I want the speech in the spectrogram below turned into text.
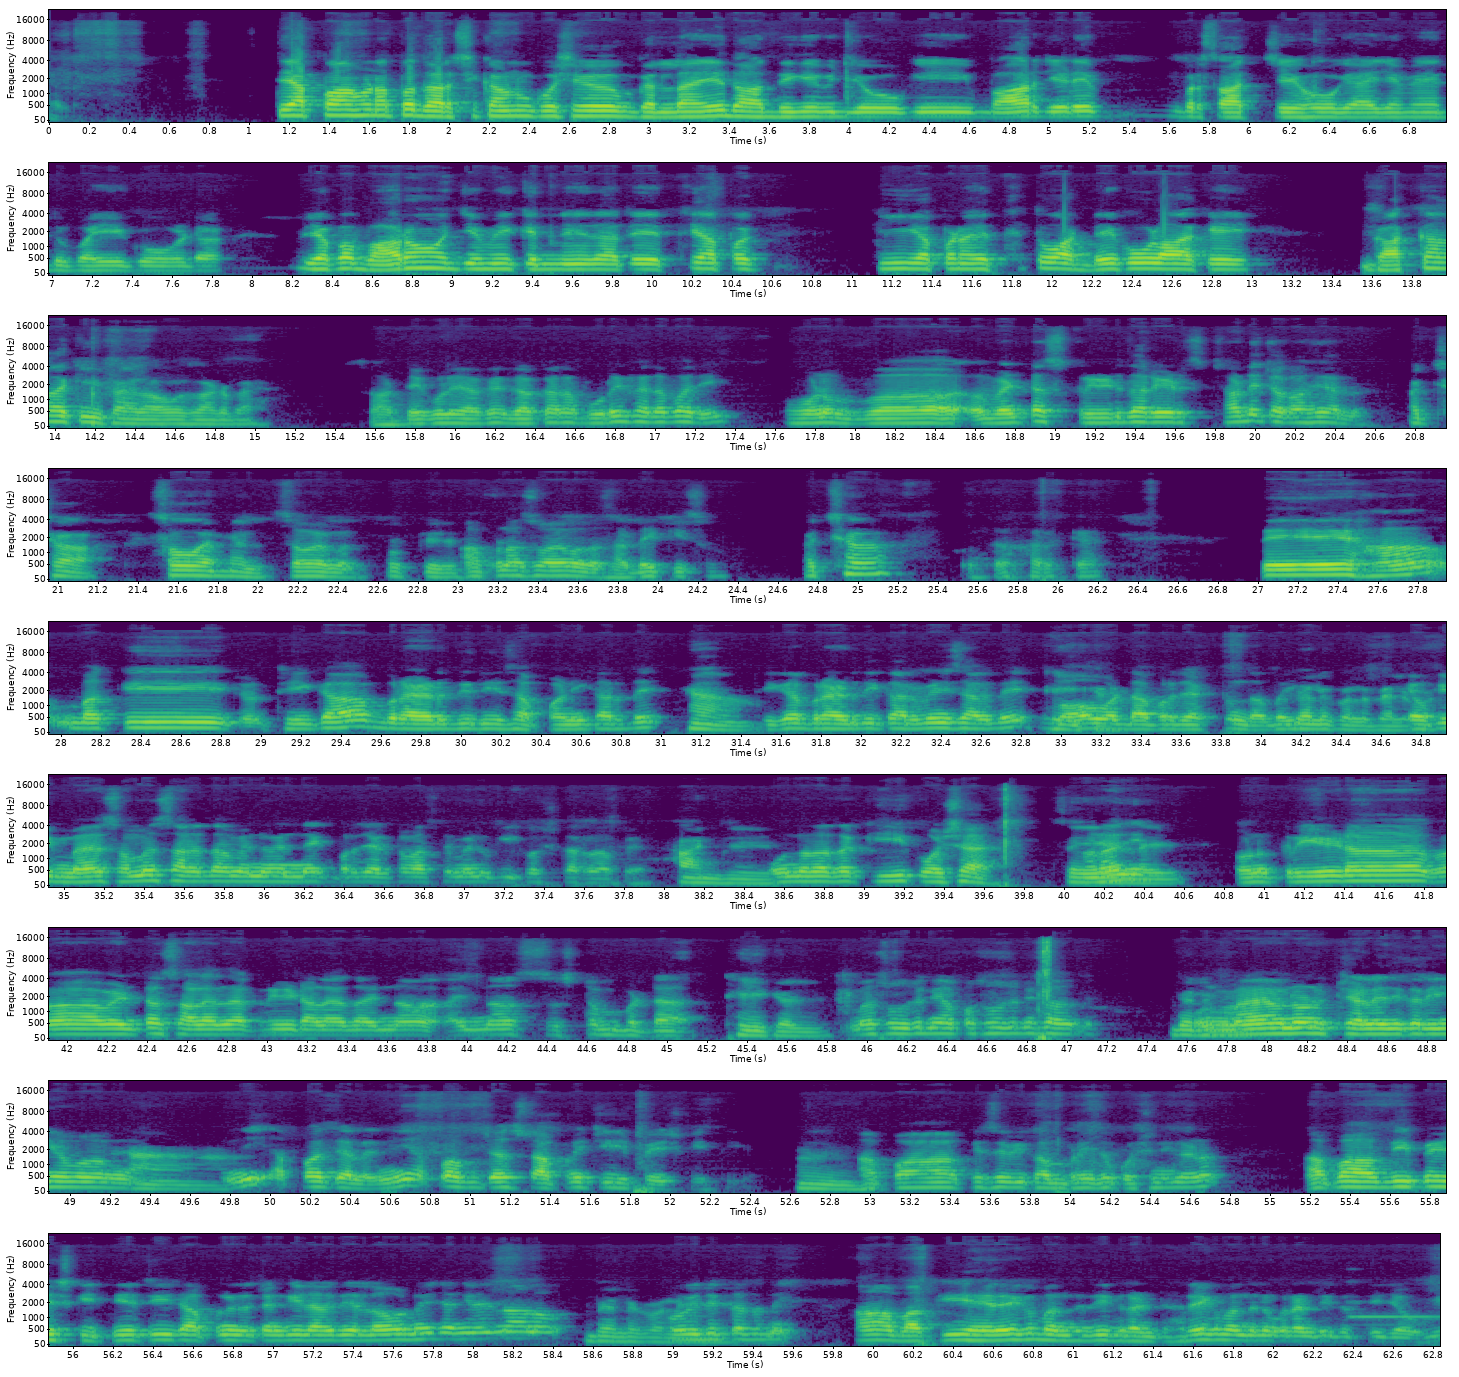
ਤੇ ਆਪਾਂ ਹੁਣ ਆਪਾਂ ਦਰਸ਼ਕਾਂ ਨੂੰ ਕੁਝ ਗੱਲਾਂ ਇਹ ਦੱਸ ਦਈਏ ਵੀ ਜੋ ਕਿ ਬਾਹਰ ਜਿਹੜੇ ਵਰਸਾਚੇ ਹੋ ਗਿਆ ਜਿਵੇਂ ਦੁਬਈ 골ਡ ਵੀ ਆਪਾਂ ਬਾਹਰੋਂ ਜਿਵੇਂ ਕਿੰਨੇ ਦਾ ਤੇ ਇੱਥੇ ਆਪਾਂ ਕੀ ਆਪਣਾ ਇੱਥੇ ਤੁਹਾਡੇ ਕੋਲ ਆ ਕੇ ਗਾਹਕਾਂ ਦਾ ਕੀ ਫਾਇਦਾ ਹੋ ਸਕਦਾ? ਹੈ? ਸਾਡੇ ਕੋਲੇ ਆ ਕੇ ਗਾਹਕਾਂ ਦਾ ਪੂਰਾ ਹੀ ਫਾਇਦਾ ਭਾਜੀ। ਹੁਣ ਵੈਂਟਸ ਕ੍ਰੀਡ ਦਾ ਰੇਟ 14500 ਅੱਛਾ 100 ml 100 ml ਓਕੇ। ਆਪਣਾ 100 ml ਦਾ 2150 ਅੱਛਾ। ਫ਼ਰਕ ਹੈ। ਤੇ ਹਾਂ ਬਾਕੀ ਠੀਕ ਆ ਬ੍ਰਾਂਡ ਦੀ ਰੀਸ ਆਪਾਂ ਨਹੀਂ ਕਰਦੇ। ਹਾਂ। ਠੀਕ ਹੈ ਬ੍ਰਾਂਡ ਦੀ ਕਰ ਵੀ ਨਹੀਂ ਸਕਦੇ। ਬਹੁਤ। ਵੱਡਾ ਪ੍ਰੋਜੈਕਟ ਹੁੰਦਾ ਬਈ। ਬਿਲਕੁਲ ਬਿਲਕੁਲ। ਕਿਉਂਕਿ ਮੈਂ ਸਮਝ ਸਕਦਾ ਮੈਨੂੰ ਇੰਨੇ ਪ੍ਰੋਜੈਕਟ ਵਾਸਤੇ ਮੈਨੂੰ ਕੀ ਕੁਝ ਕਰਨਾ ਪਿਆ। ਹਾਂਜੀ। ਉਹਨਾਂ ਦਾ ਤਾਂ ਕੀ ਕੁਛ ਹੈ। ਸਹੀ? ਹੈ ਜੀ। ਹੁਣ ਕ੍ਰੀਡ ਵੈਂਟਸ ਵਾਲਿਆਂ ਦਾ ਕ੍ਰੀਡ ਵਾਲਿਆਂ ਦਾ ਇੰਨਾ ਇੰਨਾ ਸਿਸਟਮ ਵੱਡਾ। ਠੀਕ ਹੈ ਜੀ। ਮੈਂ ਸੋਚ ਨਹੀਂ ਆਪਾਂ ਸੋਚ ਨਹੀਂ ਸਕਦੇ। ਮੈਂ ਉਹਨਾਂ ਨੂੰ ਚੈਲੰਜ ਕਰੀ ਜਾਵਾਂ। ਨਹੀਂ ਆਪਾਂ ਚੈਲੰਜ ਨਹੀਂ ਆਪਾਂ ਜਸਟ ਆਪਣੀ ਚੀਜ਼ ਪੇਸ਼ ਕੀਤੀ ਆਪਾਂ ਕਿਸੇ ਵੀ ਕੰਪਨੀ ਤੋਂ ਕੁਝ ਨਹੀਂ ਲੈਣਾ। ਆਪਾਂ ਆਪਦੀ ਪੇਸ਼ ਕੀਤੀ ਹੈ ਚੀਜ਼ ਆਪਣੇ ਤੋਂ ਚੰਗੀ ਲੱਗਦੀ ਹੈ ਲਓ ਨਹੀਂ ਚੰਗੀ ਲੱਗਦੀ ਨਾ ਲਓ। ਬਿਲਕੁਲ ਕੋਈ। ਦਿੱਕਤ ਨਹੀਂ। ਹਾਂ ਬਾਕੀ ਹਰੇਕ ਬੰਦੇ ਦੀ ਗਰੰਟੀ ਹਰੇਕ ਬੰਦੇ ਨੂੰ ਗਰੰਟੀ ਦਿੱਤੀ ਜਾਊਗੀ।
